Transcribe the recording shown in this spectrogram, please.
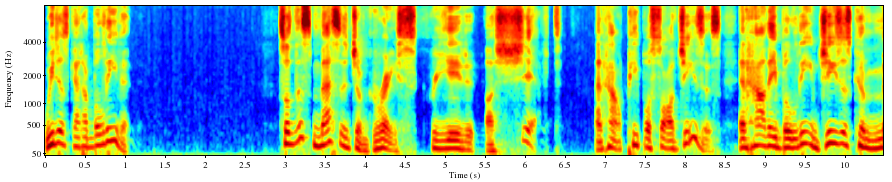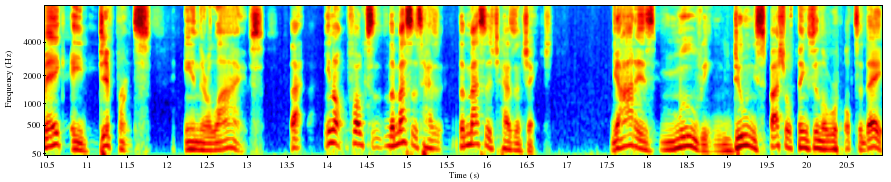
We just got to believe it. So, this message of grace created a shift in how people saw Jesus and how they believed Jesus could make a difference in their lives. You know, folks, the message has the message hasn't changed. God is moving, doing special things in the world today.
